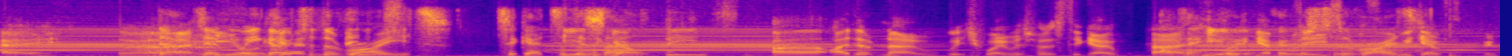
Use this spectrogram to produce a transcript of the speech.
Okay. So, Yeah, Uh, didn't we go to the right to get to Heal the cell? Uh, I don't know which way we're supposed to go. I Uh, think heal we- again, please. to the before right. We go through.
